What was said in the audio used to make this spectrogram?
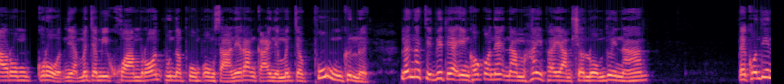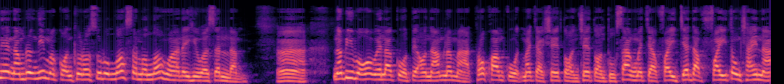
อารมณ์โกรธเนี่ยมันจะมีความร้อนอุณหภูมิองศาในร่างกายเนี่ยมันจะพุ่งขึ้นเลย และนักจิตวิทยาเองเขาก็แนะนำให้พยายามชโลมด้วยน้ำแต่คนที่แนะนำเรื่องนี้มาก่อนคือรอสูลุลลอฮ์สัลลัลลอฮุอะลัยฮิวะสัลลัมอ่านบีบอกว่าเวลาโกรธไปเอาน้ำละหมาดเพราะความโกรธมาจากชัยตอนชัยตอนถูกสร้างมาจากไฟจะดับไฟต้องใช้น้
